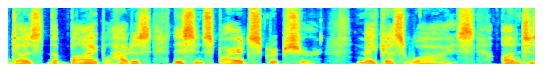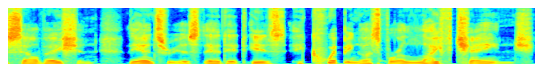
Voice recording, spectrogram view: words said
does the Bible, how does this inspired scripture make us wise unto salvation? The answer is that it is equipping us for a life change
